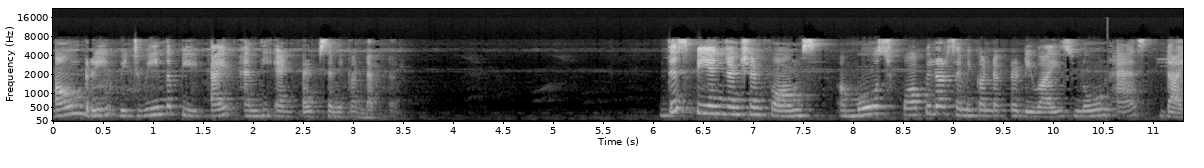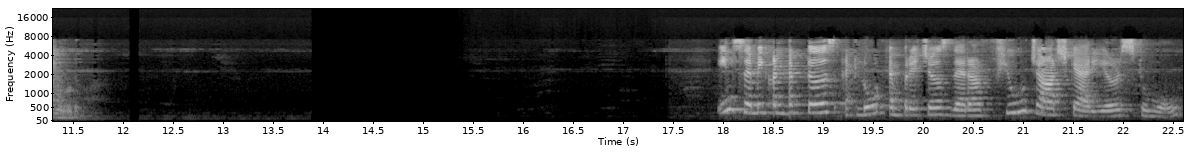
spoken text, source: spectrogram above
boundary between the P-type and the N-type semiconductor. This PN junction forms a most popular semiconductor device known as diode. In semiconductors at low temperatures there are few charge carriers to move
